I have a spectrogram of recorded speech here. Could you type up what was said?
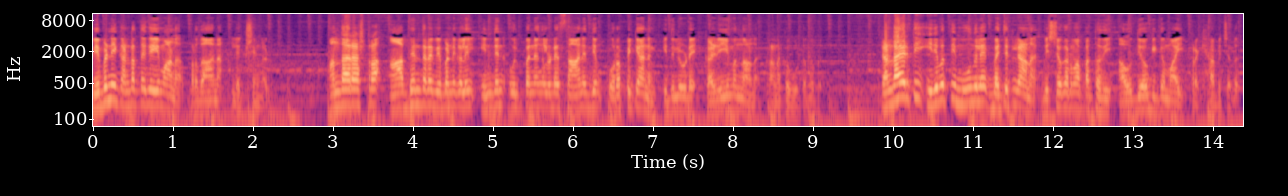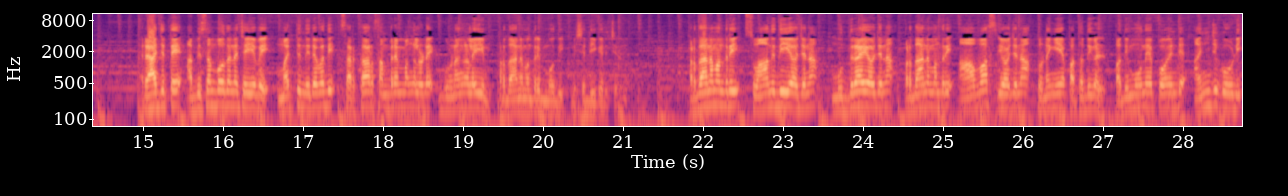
വിപണി കണ്ടെത്തുകയുമാണ് പ്രധാന ലക്ഷ്യങ്ങൾ. അന്താരാഷ്ട്ര ആഭ്യന്തര വിപണികളിൽ ഇന്ത്യൻ ഉൽപ്പന്നങ്ങളുടെ സാന്നിധ്യം ഉറപ്പിക്കാനും ഇതിലൂടെ കഴിയുമെന്നാണ് കണക്കുകൂട്ടുന്നത്. രണ്ടായിരത്തി ഇരുപത്തി മൂന്നിലെ ബജറ്റിലാണ് വിശ്വകർമ്മ പദ്ധതി ഔദ്യോഗികമായി പ്രഖ്യാപിച്ചത്. രാജ്യത്തെ അഭിസംബോധന ചെയ്യവേ മറ്റ് നിരവധി സർക്കാർ സംരംഭങ്ങളുടെ ഗുണങ്ങളെയും പ്രധാനമന്ത്രി മോദി വിശദീകരിച്ചിരുന്നു. പ്രധാനമന്ത്രി സ്വാനിധി യോജന മുദ്ര യോജന പ്രധാനമന്ത്രി ആവാസ് യോജന തുടങ്ങിയ പദ്ധതികൾ പതിമൂന്ന് പോയിന്റ് അഞ്ച് കോടി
